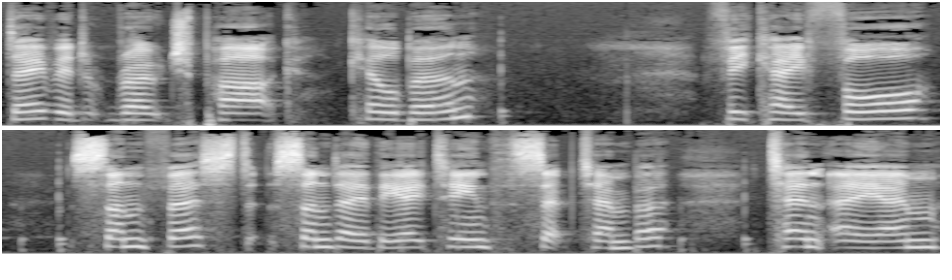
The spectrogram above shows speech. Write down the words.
David Roach Park, Kilburn. VK4 Sunfest, Sunday the 18th September, 10 am,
